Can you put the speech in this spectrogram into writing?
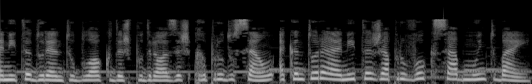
Anitta durante o bloco das poderosas, reprodução, a cantora Anitta já provou que sabe muito bem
